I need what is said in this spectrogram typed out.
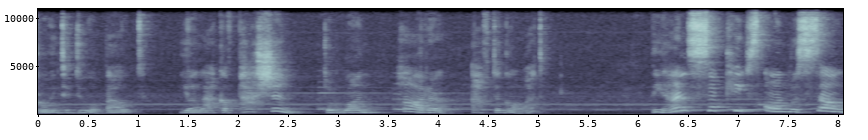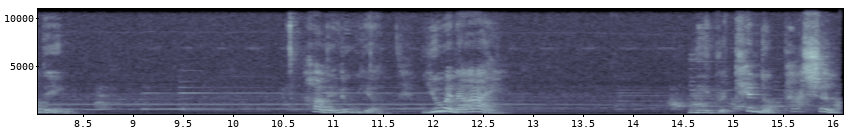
going to do about your lack of passion to run harder after God? The answer keeps on resounding. Hallelujah. You and I need rekindled passion.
